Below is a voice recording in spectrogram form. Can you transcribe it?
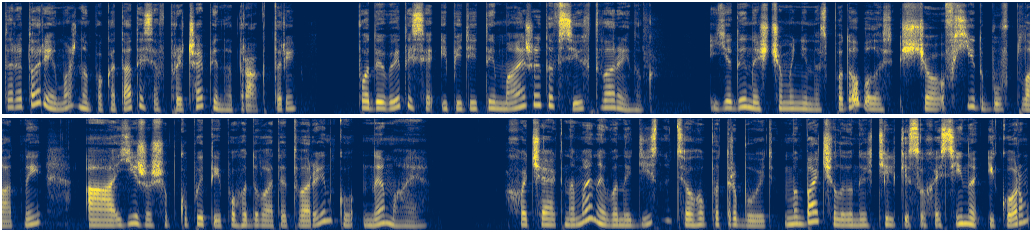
Території можна покататися в причепі на тракторі, подивитися і підійти майже до всіх тваринок. Єдине, що мені не сподобалось, що вхід був платний, а їжу, щоб купити і погодувати тваринку, немає. Хоча, як на мене, вони дійсно цього потребують. Ми бачили у них тільки сухе сіно і корм,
